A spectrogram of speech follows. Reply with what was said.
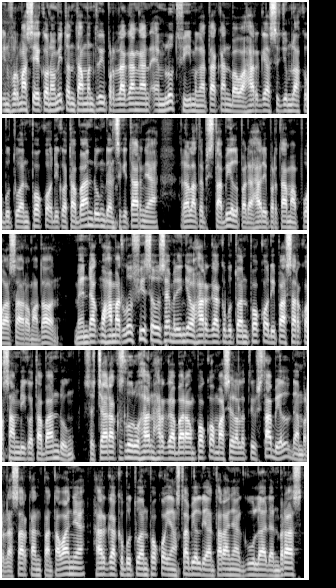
Informasi ekonomi tentang Menteri Perdagangan M. Lutfi mengatakan bahwa harga sejumlah kebutuhan pokok di kota Bandung dan sekitarnya relatif stabil pada hari pertama puasa Ramadan. Mendak Muhammad Lutfi seusai meninjau harga kebutuhan pokok di Pasar Kosambi, Kota Bandung. Secara keseluruhan harga barang pokok masih relatif stabil dan berdasarkan pantauannya, harga kebutuhan pokok yang stabil di antaranya gula dan beras,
